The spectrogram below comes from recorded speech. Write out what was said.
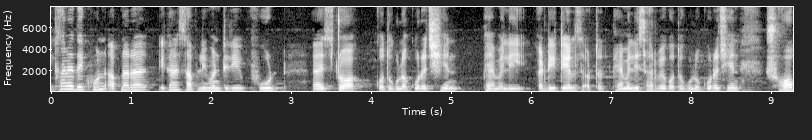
এখানে দেখুন, আপনারা এখানে সাপ্লিমেন্টারি ফুড স্টক কতগুলো করেছেন ফ্যামিলি ডিটেলস অর্থাৎ ফ্যামিলি সার্ভে কতগুলো করেছেন, সব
